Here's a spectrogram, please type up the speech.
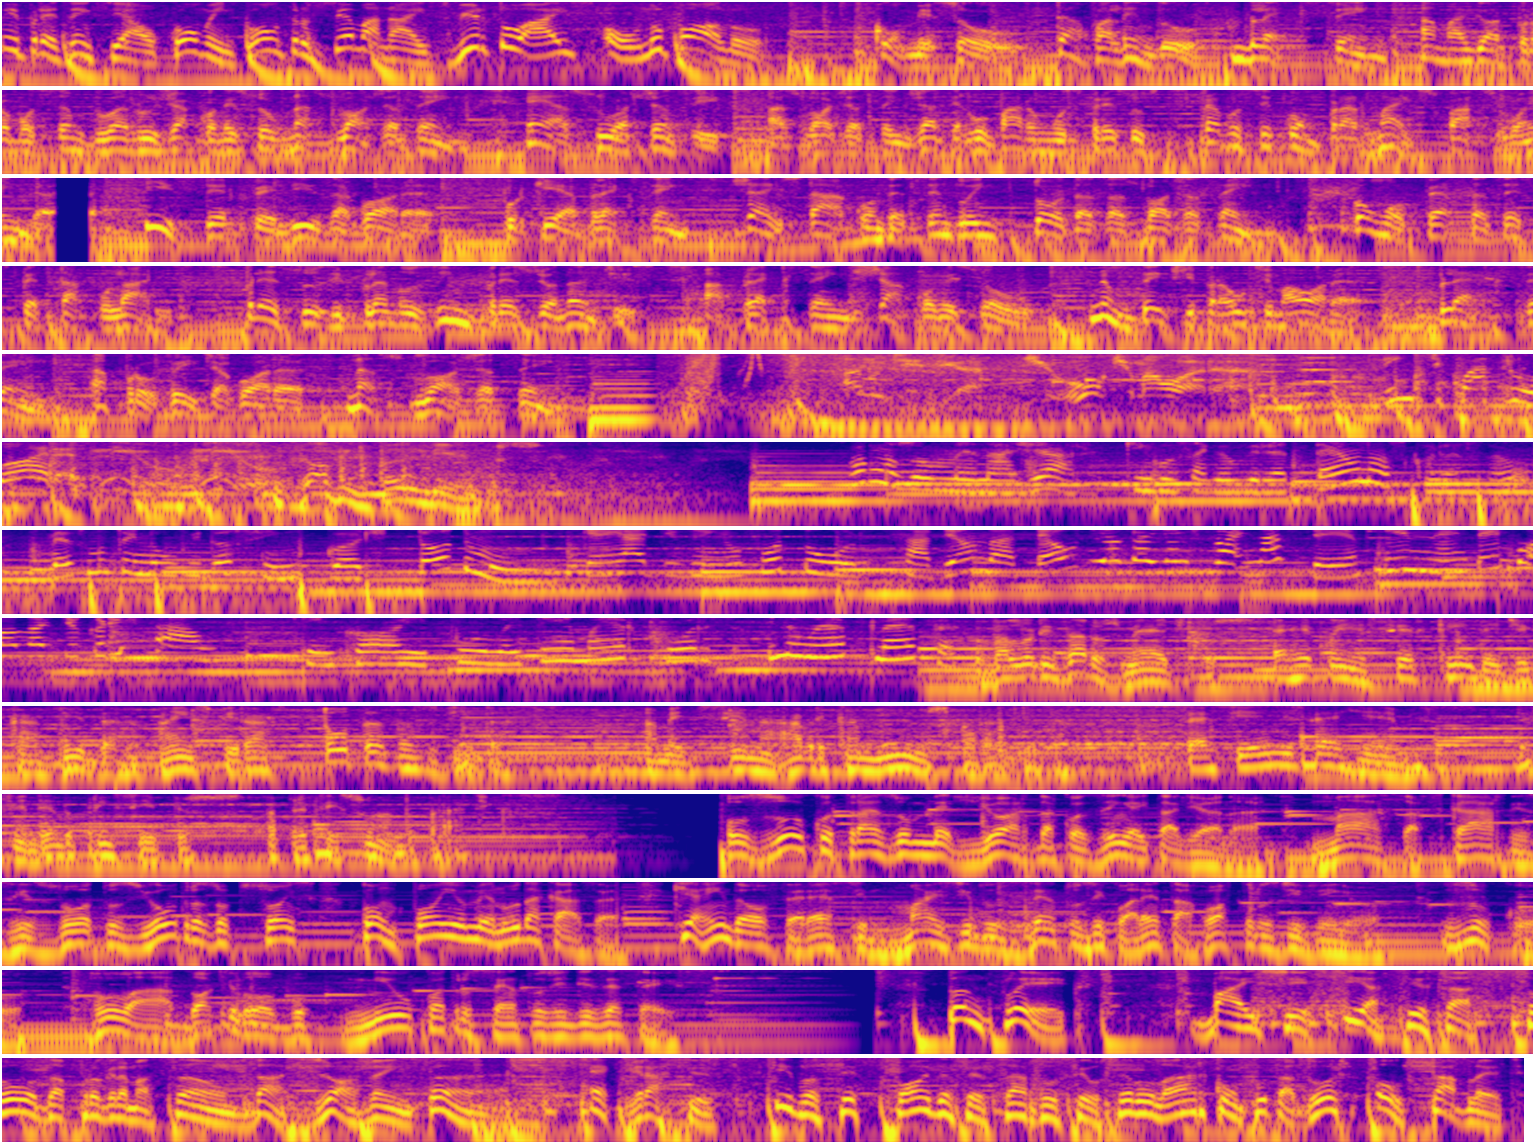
semipresencial com encontros semanais virtuais ou no polo. Começou, tá valendo. Black 100, a maior promoção do ano já começou nas lojas 100. É a sua chance. As lojas 100 já derrubaram os preços para você comprar mais fácil ainda. E ser feliz agora, porque a Black 100 já está acontecendo em todas as lojas 100. Com ofertas espetaculares, preços e planos impressionantes. A Black 100 já começou. Não deixe para a última hora. Black 100. Aproveite agora nas lojas 100. A notícia de última hora. 24 horas. Jovem Pan News. Vamos homenagear quem consegue ouvir até o nosso coração, mesmo tendo ouvido assim, igual de todo mundo. Quem adivinha o futuro, sabendo até o dia que a gente vai nascer. E nem tem bola de cristal. Quem corre, pula e tem a maior força, e não é atleta. Valorizar os médicos é reconhecer quem dedica a vida a inspirar todas as vidas. A medicina abre caminhos para a vida. CFM e CRMs, defendendo princípios, aperfeiçoando práticas. O Zuco traz o melhor da cozinha italiana. Massas, carnes, risotos e outras opções compõem o menu da casa, que ainda oferece mais de 240 rótulos de vinho. Zuco, Rua Doc Lobo, 1416. Panflix. Baixe e assista toda a programação da Jovem Pan. É grátis e você pode acessar do seu celular, computador ou tablet.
